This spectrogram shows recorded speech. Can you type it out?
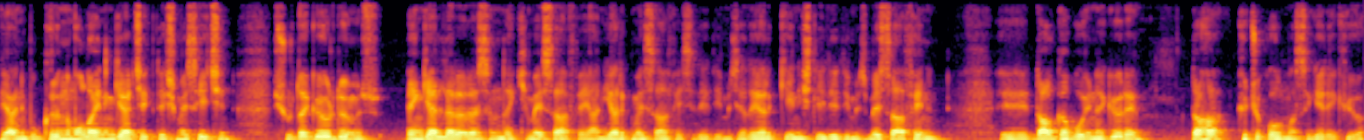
Yani bu kırınım olayının gerçekleşmesi için şurada gördüğümüz engeller arasındaki mesafe yani yarık mesafesi dediğimiz ya da yarık genişliği dediğimiz mesafenin e, dalga boyuna göre daha küçük olması gerekiyor.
